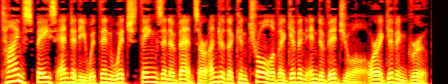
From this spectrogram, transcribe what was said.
time-space entity within which things and events are under the control of a given individual or a given group.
